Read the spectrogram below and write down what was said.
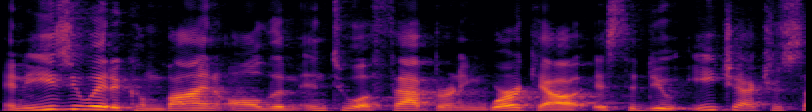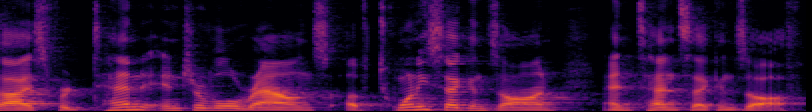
An easy way to combine all of them into a fat burning workout is to do each exercise for 10 interval rounds of 20 seconds on and 10 seconds off.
